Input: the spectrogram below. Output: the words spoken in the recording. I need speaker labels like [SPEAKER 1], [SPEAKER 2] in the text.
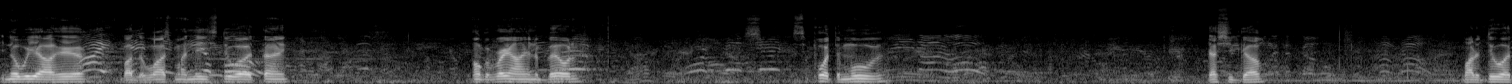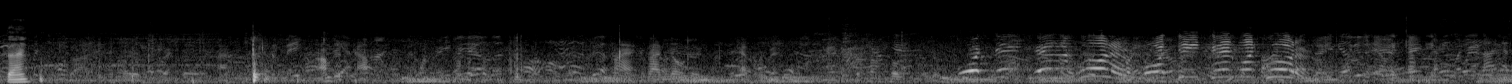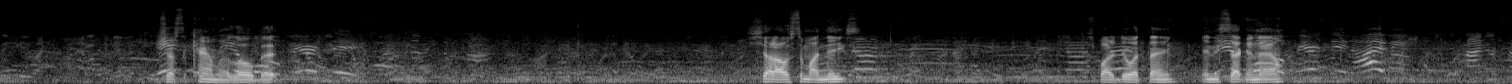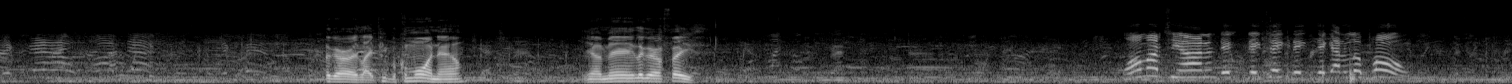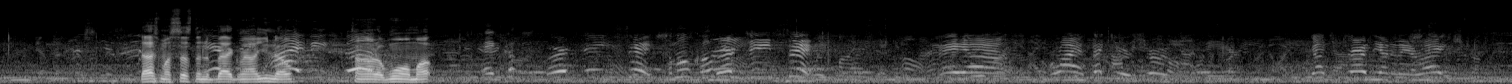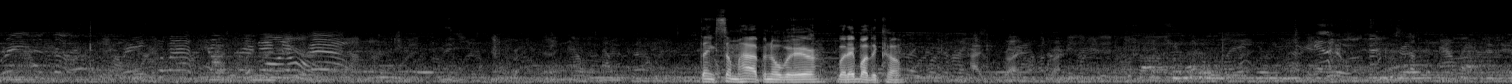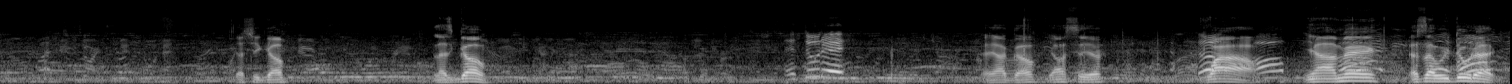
[SPEAKER 1] You know we out here, about to watch my niece do her thing. Uncle Rayon in the building. support the movie. There she go. About to do her thing.
[SPEAKER 2] 14, 10 and a quarter. 14, 10, one quarter.
[SPEAKER 1] Adjust the camera a little bit. Shout outs to my niece. She's about to do her thing any second now. Look at her, like people, come on now. You know what I mean? Look at her face.
[SPEAKER 3] Warm up, Tiana. They they take they, they got a little pole.
[SPEAKER 1] That's my sister in the background, you know. Trying to warm up.
[SPEAKER 3] Hey, come,
[SPEAKER 2] 13, 6.
[SPEAKER 3] come on, coach.
[SPEAKER 2] 13, 6. Hey, uh, Mariah, take your shirt off. You got your jersey under there, right?
[SPEAKER 1] I think something happened over here, but they about to come. There she go. Let's go.
[SPEAKER 3] Let's do this.
[SPEAKER 1] There y'all go. Y'all see her. Wow. You know what I mean? That's how we do that.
